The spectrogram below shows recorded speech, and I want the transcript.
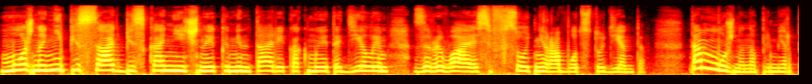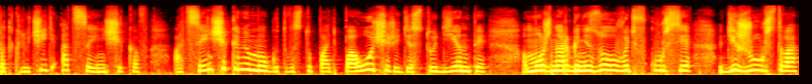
можно не писать бесконечные комментарии, как мы это делаем, зарываясь в сотни работ студентов. Там можно, например, подключить оценщиков. Оценщиками могут выступать по очереди студенты. Можно организовывать в курсе дежурства.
